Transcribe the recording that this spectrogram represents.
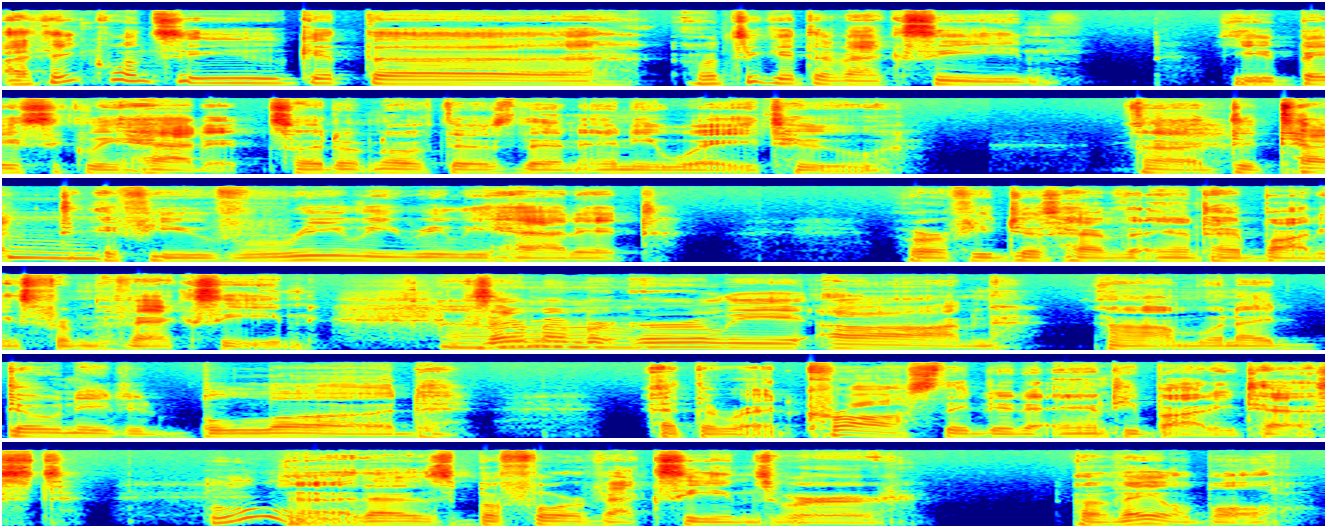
I think once you get the once you get the vaccine, you basically had it. So I don't know if there's then any way to uh, detect if you've really, really had it, or if you just have the antibodies from the vaccine. Because I remember early on um, when I donated blood at the Red Cross, they did an antibody test. Ooh. Uh, that was before vaccines were available.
